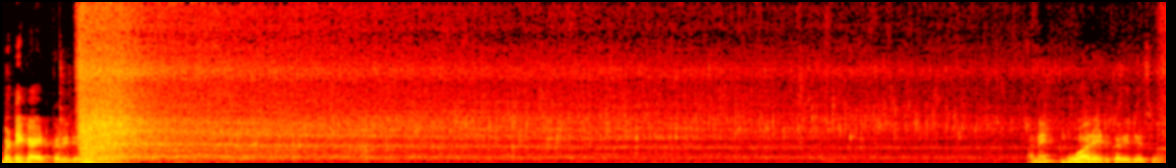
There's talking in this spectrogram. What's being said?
બટેકા એડ કરી દઈશું. અને ગુવાર એડ કરી દઈશું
